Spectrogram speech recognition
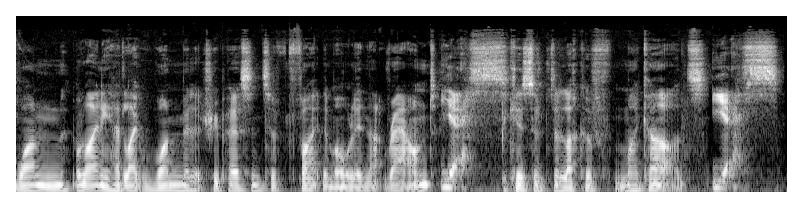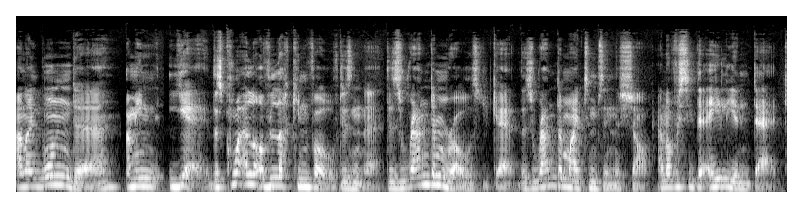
one. Well, I only had like one military person to fight them all in that round Yes. because of the luck of my cards. Yes. And I wonder, I mean, yeah, there's quite a lot of luck involved, isn't there? There's random rolls you get, there's random items in the shop, and obviously the alien deck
